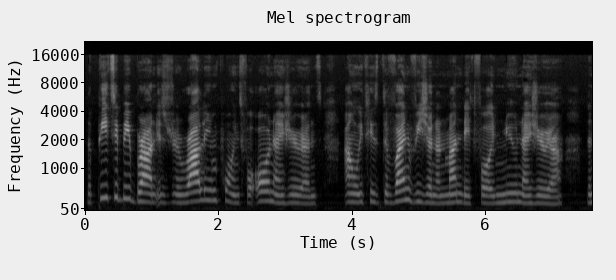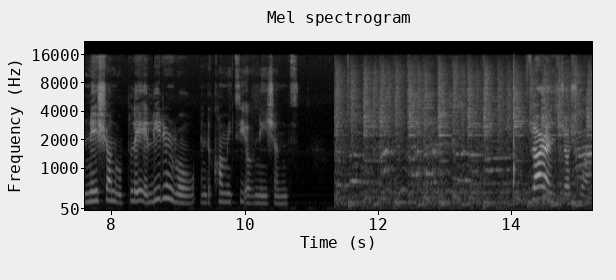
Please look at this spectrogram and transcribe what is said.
the PTB brand is the rallying point for all Nigerians, and with his divine vision and mandate for a new Nigeria, the nation will play a leading role in the comity of nations. Florence Joshua,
